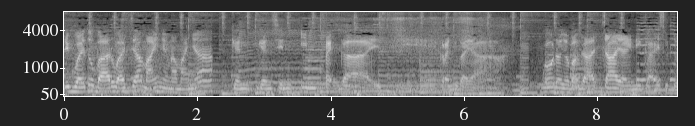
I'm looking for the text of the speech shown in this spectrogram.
Jadi gue itu baru aja main yang namanya Gen Genshin Impact guys. Nih, keren juga ya. Gue udah nyoba gacha ya ini guys, udah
